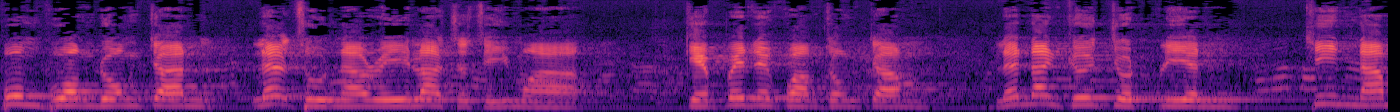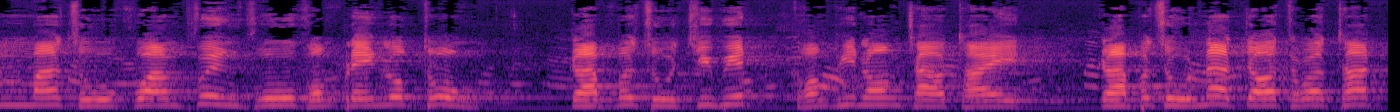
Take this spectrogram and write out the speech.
พุ่มพวงดวงจันทร์และสุนารีราชสีมา เก็บไว้ในความทรงจำและนั่นคือจุดเปลี่ยนที่นำมาสู่ความเฟื่องฟูของเพลงลูกทุ่ง กลับมาสู่ชีวิตของพี่น้องชาวไทย กลับมาสู่หน้าจอโทรทัศน์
